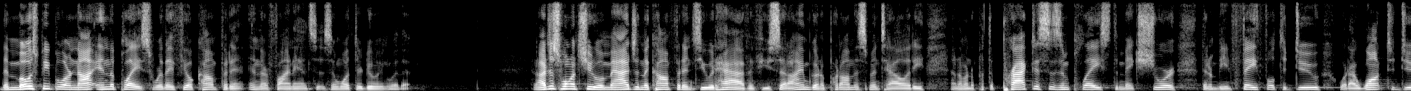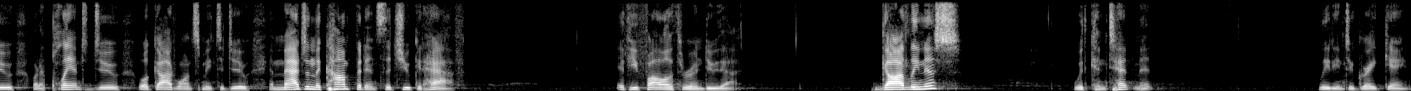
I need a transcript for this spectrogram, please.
that most people are not in the place where they feel confident in their finances and what they're doing with it. And I just want you to imagine the confidence you would have if you said, I'm going to put on this mentality and I'm going to put the practices in place to make sure that I'm being faithful to do what I want to do, what I plan to do, what God wants me to do. Imagine the confidence that you could have if you follow through and do that. Godliness with contentment leading to great gain.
